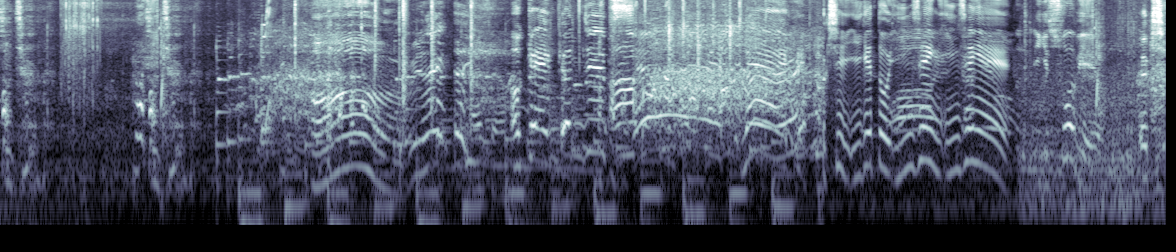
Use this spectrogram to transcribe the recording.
진짜. 진짜. 어, really? 오케이 편집. 네. 역시 이게 또 인생 인생의 이게 수업이에요. 역시.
